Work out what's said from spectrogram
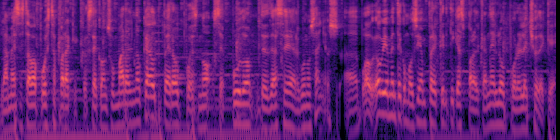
La mesa estaba puesta para que se consumara el knockout, pero pues no se pudo desde hace algunos años. Ah, obviamente, como siempre, críticas para el Canelo por el hecho de que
